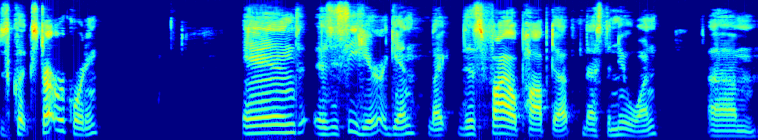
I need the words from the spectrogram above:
just click start recording. And as you see here, again, like this file popped up. That's the new one. Um,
